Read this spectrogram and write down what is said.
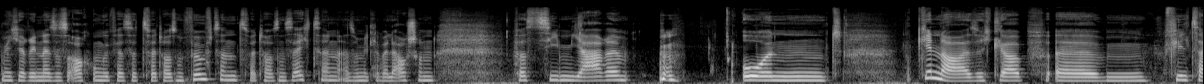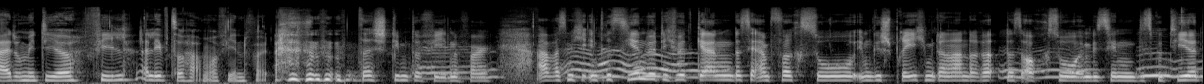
mich erinnere, ist es auch ungefähr seit 2015, 2016, also mittlerweile auch schon fast sieben Jahre. Und genau, also ich glaube, ähm, viel Zeit, um mit dir viel erlebt zu haben, auf jeden Fall. Das stimmt auf jeden Fall. Aber was mich interessieren würde, ich würde gerne, dass ihr einfach so im Gespräch miteinander das auch so ein bisschen diskutiert,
